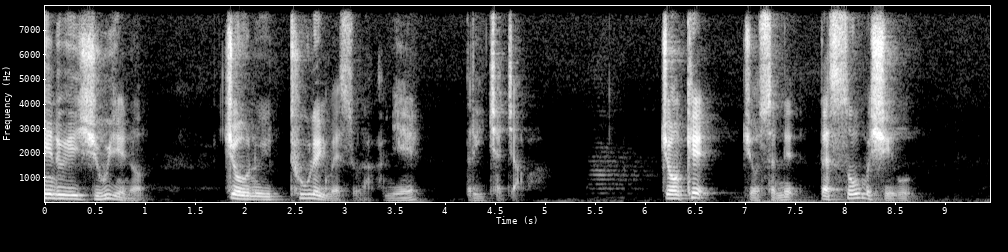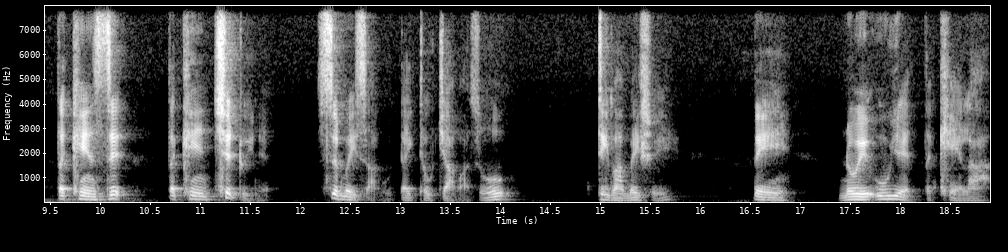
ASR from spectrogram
င်တွေယူရင်တော့ကြုံတွေထူးလိမ့်မယ်ဆိုတာအမြဲသတိချက်ကြပါကြုံခစ်ကြုံစနစ်သက်ဆိုးမရှိဘူးသခင်စစ်သခင်ချစ်တွေနဲ့စစ်မိတ်စာကိုတိုက်ထုတ်ကြပါစို့ဒီမှာမိတ်ဆွေသင်ຫນွေဦးရဲ့သခင်လား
